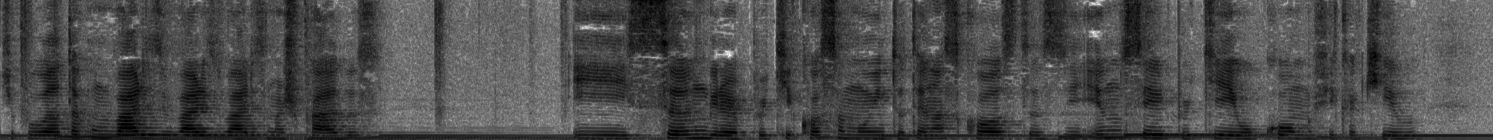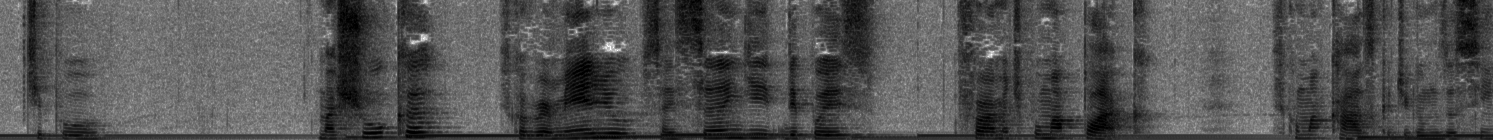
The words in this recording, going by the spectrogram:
Tipo, ela tá com vários e vários e vários machucados. E sangra porque coça muito, até nas costas. E eu não sei porquê ou como fica aquilo. Tipo, machuca, fica vermelho, sai sangue, depois forma tipo uma placa. Fica uma casca, digamos assim.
